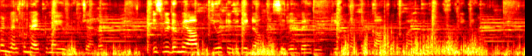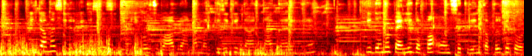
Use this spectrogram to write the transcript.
And welcome back to my YouTube channel इस वीडियो में आप जियो टीवी के ड्रामा सीरियल बहरूप की मुकम्मल कास्ट के बारे में सकेंगे। इस ड्रामा सीरियल में असद सिद्दीकी और जुबाब राना मरकज़ी किरदार अदा कर रहे हैं। ये दोनों पहली दफ़ा ऑन स्क्रीन कपल के तौर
